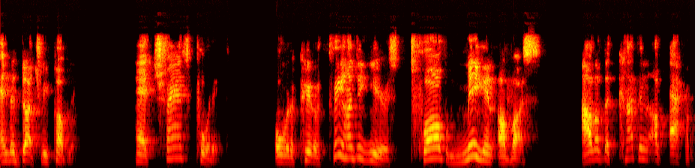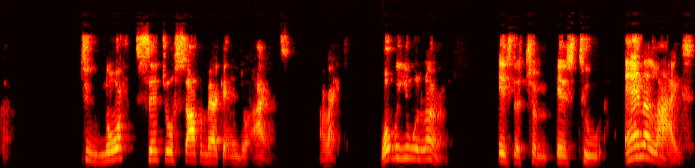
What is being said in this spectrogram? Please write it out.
and the dutch republic had transported over the period of 300 years 12 million of us out of the continent of africa to north central south america and your islands. All right. What will you will learn is the is to analyze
